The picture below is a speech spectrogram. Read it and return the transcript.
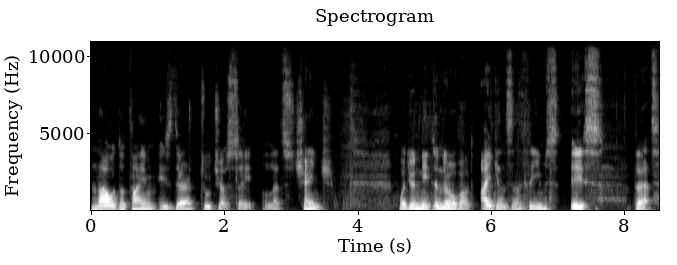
now the time is there to just say, let's change. What you need to know about icons and themes is that,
